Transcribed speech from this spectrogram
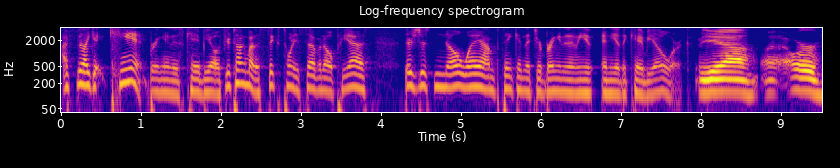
I feel like it can't bring in his KBO. If you're talking about a 627 OPS, there's just no way I'm thinking that you're bringing in any any of the KBO work. Yeah, uh, or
